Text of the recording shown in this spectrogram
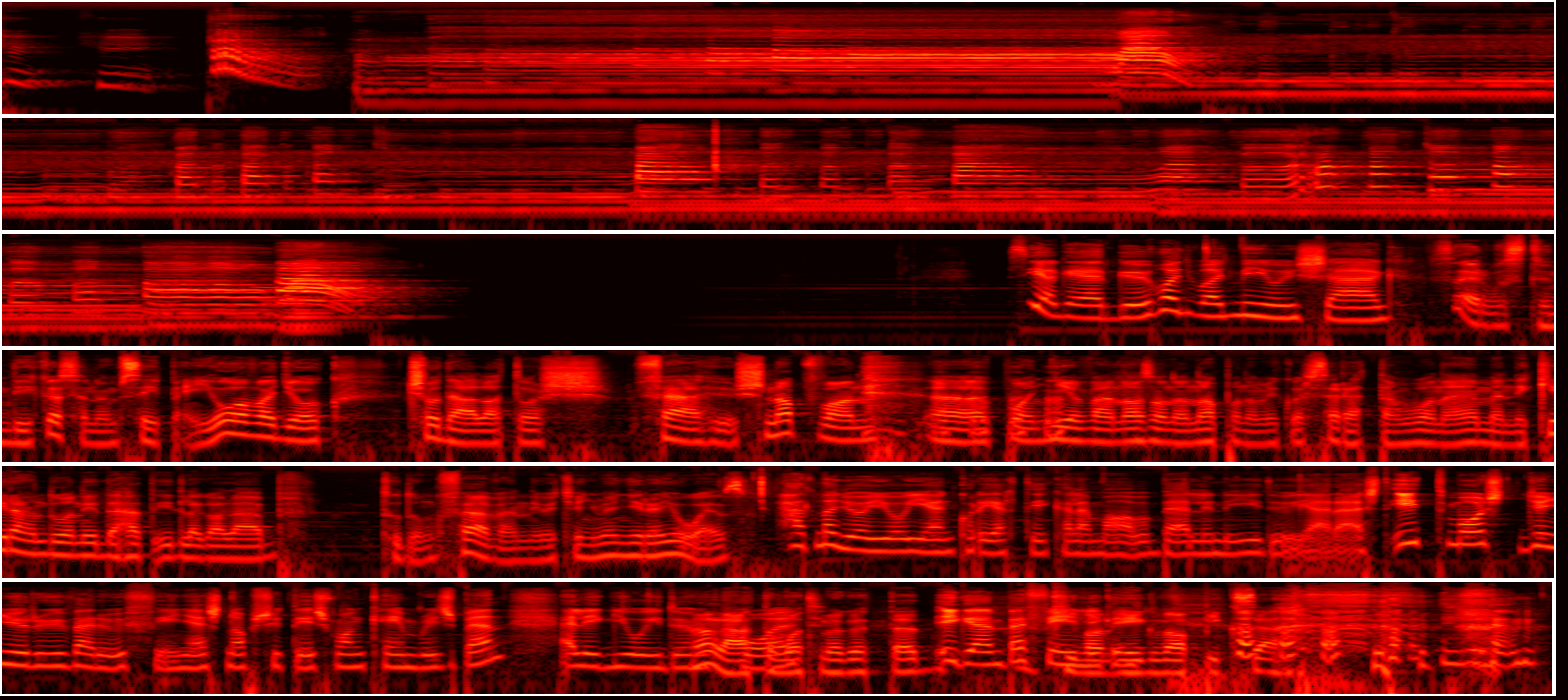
Szia Gergő, hogy vagy, mi újság? Szervusz Tündi, köszönöm szépen, jól vagyok. Csodálatos felhős nap van, pont nyilván azon a napon, amikor szerettem volna elmenni kirándulni, de hát így legalább tudunk felvenni, úgyhogy mennyire jó ez? Hát nagyon jó, ilyenkor értékelem a berlini időjárást. Itt most gyönyörű, verőfényes napsütés van Cambridge-ben, elég jó időnk Na, látom volt. ott mögötted. Igen, befénylik. Ki van égve a pixel. Igen.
